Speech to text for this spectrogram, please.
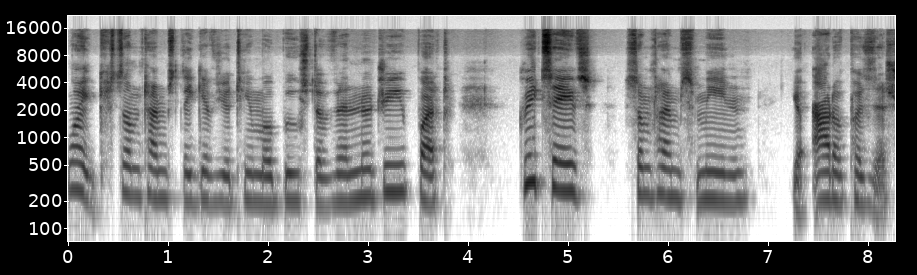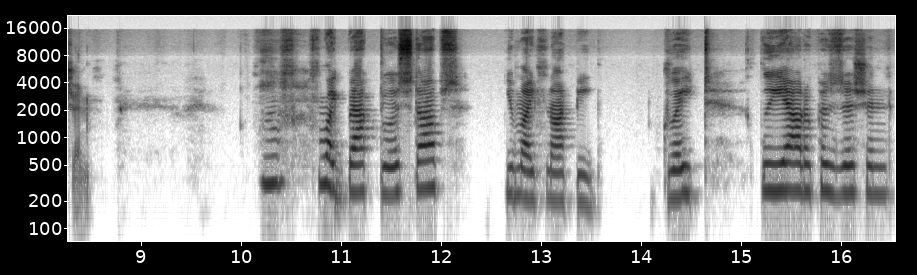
like sometimes they give your team a boost of energy, but great saves sometimes mean you're out of position. Like backdoor stops, you might not be greatly out of position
